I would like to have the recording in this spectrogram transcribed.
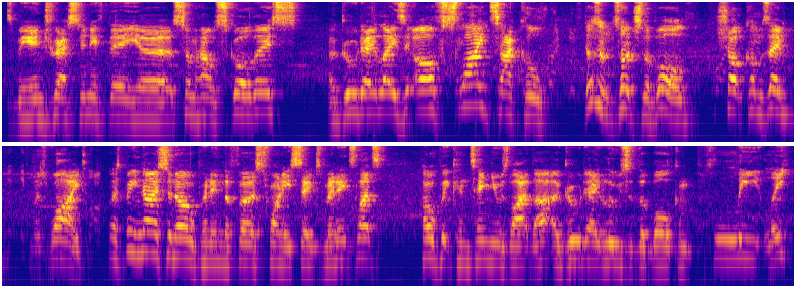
It's be interesting if they uh, somehow score this. Agude lays it off. Slide tackle. Doesn't touch the ball. Shot comes in. It's wide. It's been nice and open in the first 26 minutes. Let's hope it continues like that. Agude loses the ball completely.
